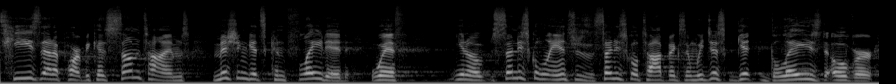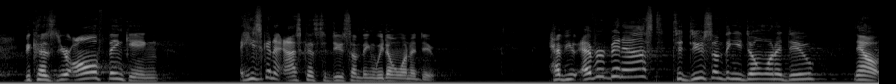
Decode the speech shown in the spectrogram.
tease that apart because sometimes mission gets conflated with you know, Sunday school answers and Sunday school topics, and we just get glazed over because you're all thinking he's going to ask us to do something we don't want to do. Have you ever been asked to do something you don't want to do? Now,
